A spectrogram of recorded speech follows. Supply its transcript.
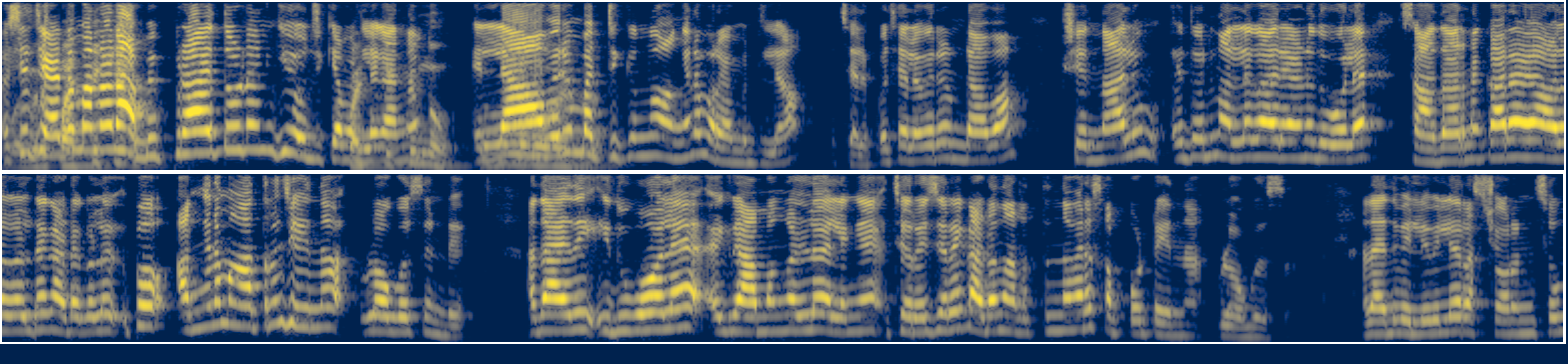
പക്ഷെ ചേട്ടൻ പറഞ്ഞ അഭിപ്രായത്തോട് എനിക്ക് യോജിക്കാൻ പറ്റില്ല. കാരണം എല്ലാവരും പറ്റിക്കുന്നു അങ്ങനെ പറയാൻ പറ്റില്ല. ചിലപ്പോ ചിലവരുണ്ടാവാം. പക്ഷെ എന്നാലും ഇതൊരു നല്ല കാര്യമാണ്. ഇതുപോലെ സാധാരണക്കാരായ ആളുകളുടെ കടകൾ ഇപ്പൊ അങ്ങനെ മാത്രം ചെയ്യുന്ന വ്ളോഗേഴ്സ് ഉണ്ട്. അതായത് ഇതുപോലെ ഗ്രാമങ്ങളിൽ അല്ലെങ്കിൽ ചെറിയ ചെറിയ കട നടത്തുന്നവരെ സപ്പോർട്ട് ചെയ്യുന്ന വ്ളോഗേഴ്സ് അതായത് വലിയ വലിയ റെസ്റ്റോറന്റ്സും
